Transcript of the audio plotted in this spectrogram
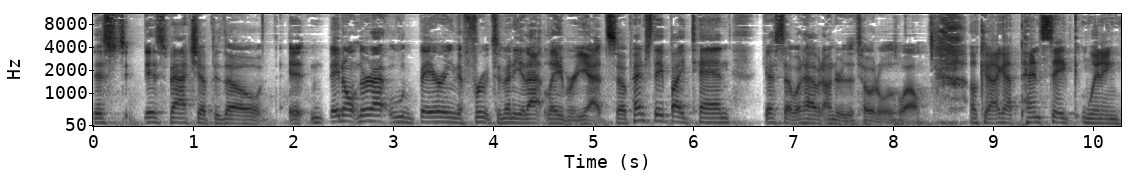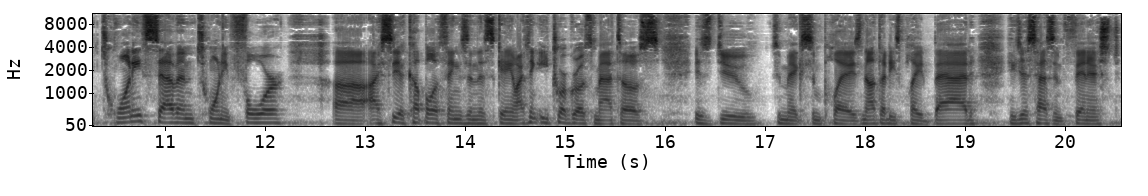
This this matchup, though, it, they don't they're not bearing the fruits of any of that labor yet. So Penn State by ten, guess that would have it under the total as well. Okay, I got Penn State winning 27 24. Uh, I see a couple of things in this game. I think Yetur Gross Matos is due to make some plays. Not that he's played bad, he just hasn't finished.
